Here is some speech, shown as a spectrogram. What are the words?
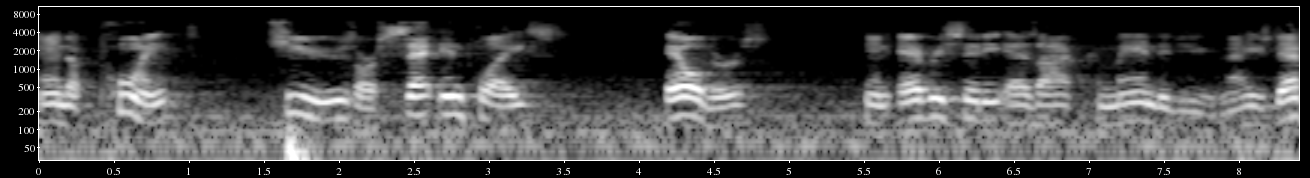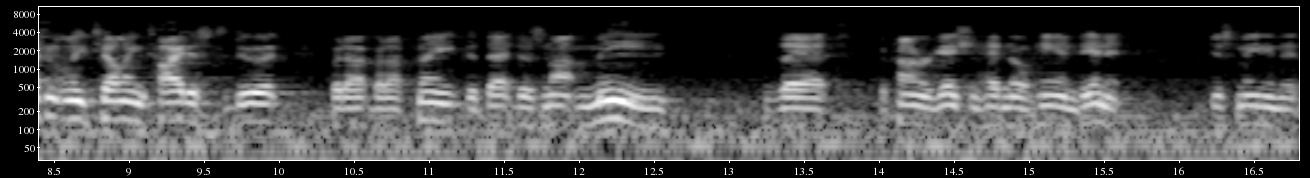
and appoint, choose, or set in place elders in every city as I commanded you. Now, he's definitely telling Titus to do it, but I, but I think that that does not mean that the congregation had no hand in it, just meaning that,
